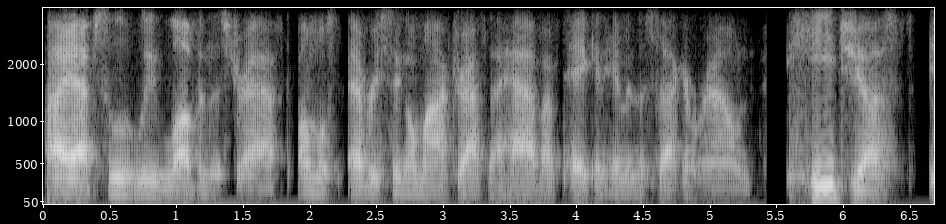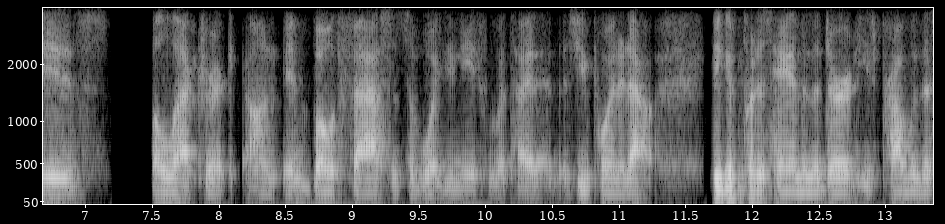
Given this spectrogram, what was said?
I absolutely love in this draft. Almost every single mock draft I have, I've taken him in the second round. He just is electric on in both facets of what you need from a tight end. As you pointed out, he can put his hand in the dirt. He's probably the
